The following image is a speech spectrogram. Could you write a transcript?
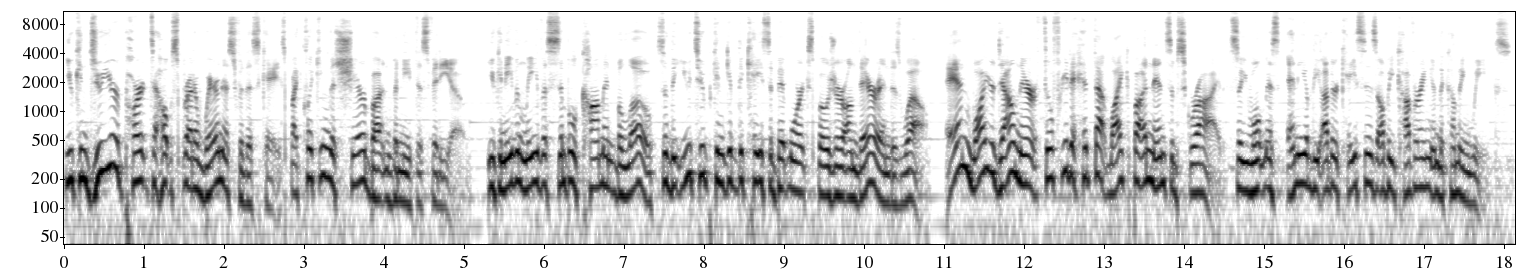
You can do your part to help spread awareness for this case by clicking the share button beneath this video. You can even leave a simple comment below so that YouTube can give the case a bit more exposure on their end as well. And while you're down there, feel free to hit that like button and subscribe so you won't miss any of the other cases I'll be covering in the coming weeks.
